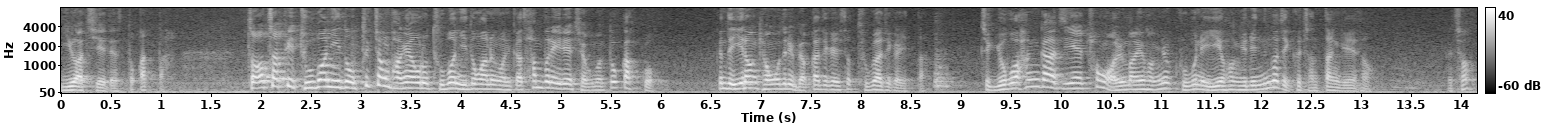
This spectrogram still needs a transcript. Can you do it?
E와 G에 대해서 똑같다. 자, 어차피 두 번 이동, 특정 방향으로 두 번 이동하는 거니까 3분의 1의 제곱은 똑같고 근데 이런 경우들이 몇 가지가 있어? 두 가지가 있다. 즉 요거 한 가지에 총 얼마의 확률? 9분의 2의 확률이 있는 거지 그 전 단계에서. 그렇죠?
